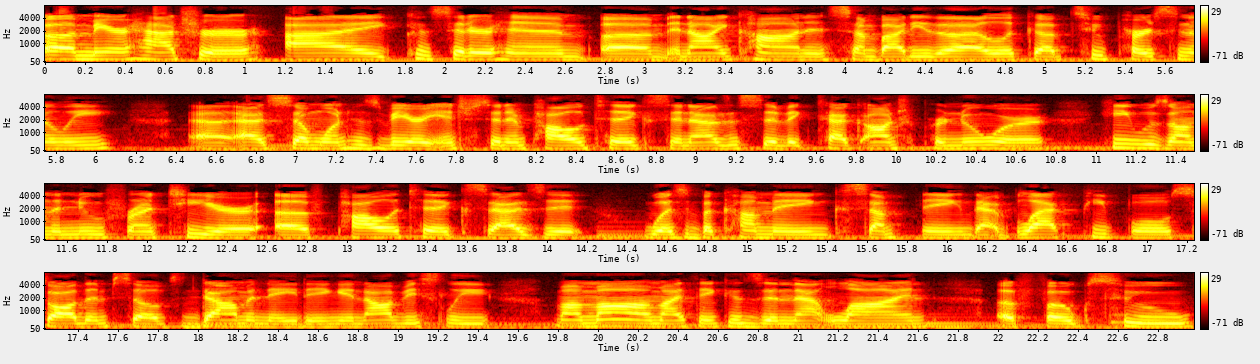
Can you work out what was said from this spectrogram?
Uh, Mayor Hatcher, I consider him um, an icon and somebody that I look up to personally. Uh, as someone who's very interested in politics and as a civic tech entrepreneur, he was on the new frontier of politics as it was becoming something that black people saw themselves dominating. And obviously, my mom, I think, is in that line of folks who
